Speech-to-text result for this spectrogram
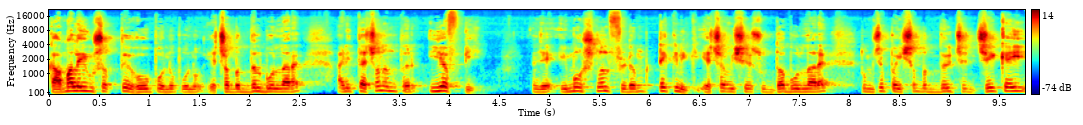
कामाला येऊ शकते हो पोनो पोनो याच्याबद्दल बोलणार आहे. आणि त्याच्यानंतर ई एफ टी म्हणजे इमोशनल फ्रीडम टेक्निक याच्याविषयीसुद्धा बोलणार आहे. तुमचे पैशाबद्दलचे जे काही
